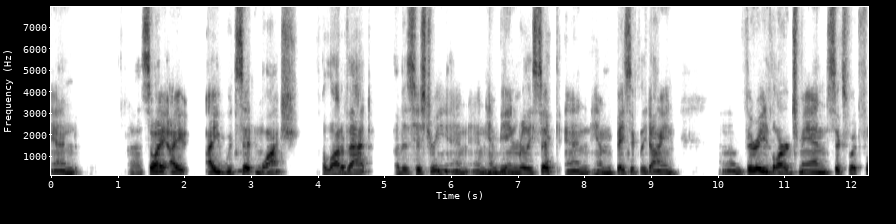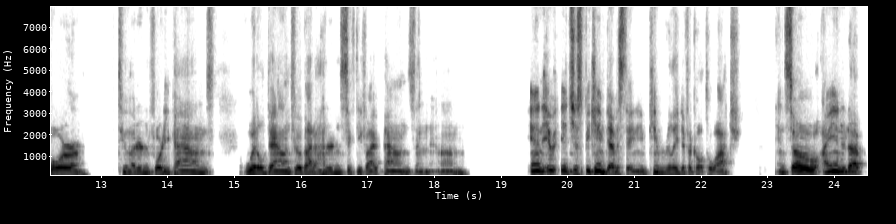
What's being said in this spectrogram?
And uh, so I, I, I would sit and watch a lot of that of his history and and him being really sick and him basically dying. Um, very large man, six foot four, 240 pounds, whittled down to about 165 pounds, and um, and it, it just became devastating. It became really difficult to watch, and so I ended up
